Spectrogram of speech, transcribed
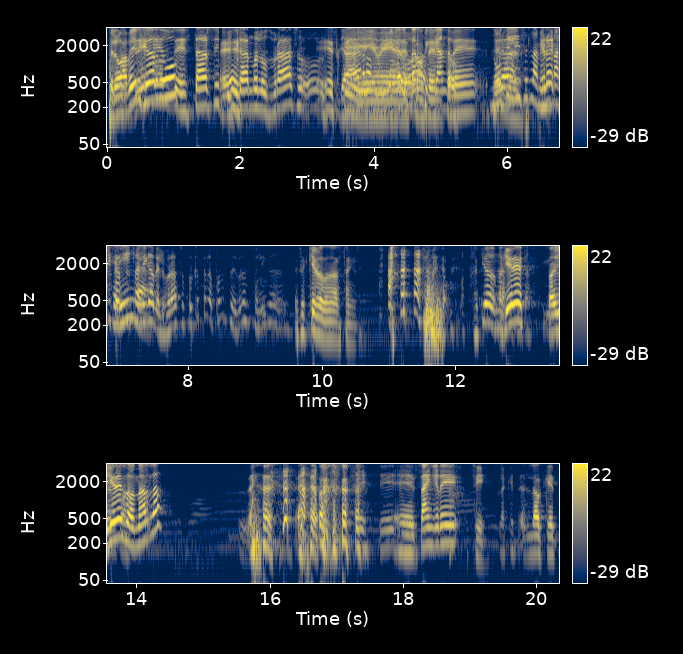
Pero a ver, Dejen Gerardo. de estarse Es- picando los brazos. Es que Ya, me deja de estar concentré. No Era- utilices la era, misma quítate esa liga del brazo. ¿Por qué te la pones en el brazo esa liga? Es que quiero donar sangre. Quiero donar ¿Quieres, ¿quieres donarla? Sí, sí, sí. Eh, sangre, sí. Plaquetas. Lo que,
